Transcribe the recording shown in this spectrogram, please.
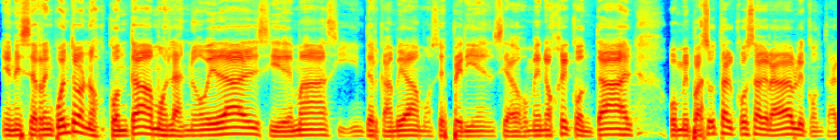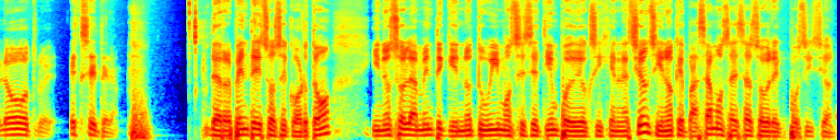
en ese reencuentro nos contábamos las novedades y demás y intercambiábamos experiencias o me enojé con tal o me pasó tal cosa agradable con tal otro, etcétera. De repente eso se cortó y no solamente que no tuvimos ese tiempo de oxigenación, sino que pasamos a esa sobreexposición.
